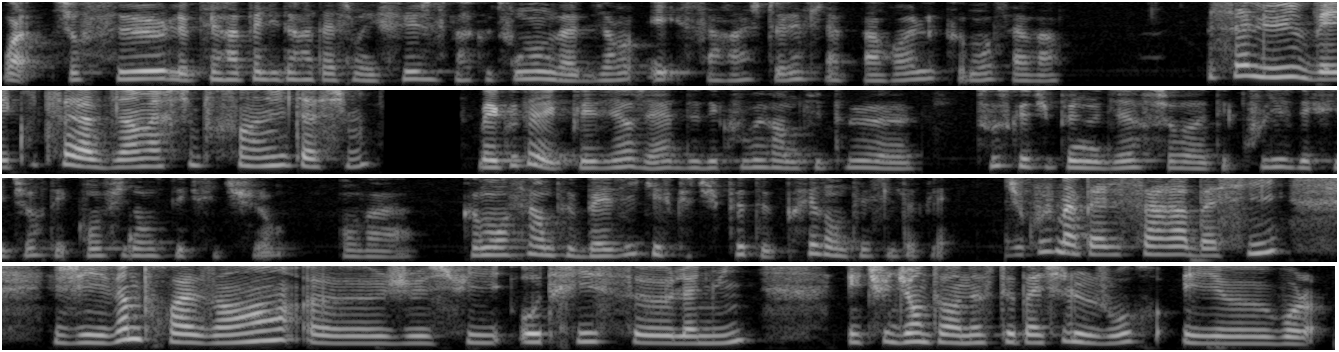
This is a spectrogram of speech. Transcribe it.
Voilà, sur ce, le petit rappel d'hydratation est fait. J'espère que tout le monde va bien. Et Sarah, je te laisse la parole. Comment ça va? Salut, bah écoute, ça va bien. Merci pour son invitation. Bah écoute, avec plaisir. J'ai hâte de découvrir un petit peu euh, tout ce que tu peux nous dire sur euh, tes coulisses d'écriture, tes confidences d'écriture. On va commencer un peu basique. Est-ce que tu peux te présenter, s'il te plaît? Du coup, je m'appelle Sarah Bassi. J'ai 23 ans. Euh, je suis autrice la nuit, étudiante en ostéopathie le jour. Et voilà.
